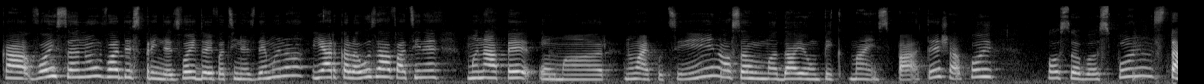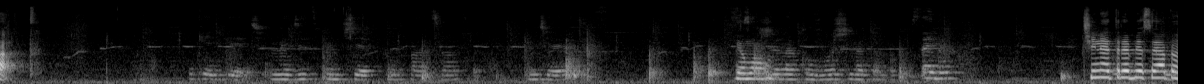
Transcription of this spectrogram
ca voi să nu vă desprindeți. Voi doi vă țineți de mână, iar călăuza va ține mâna pe umăr. Numai puțin, o să mă dau eu un pic mai în spate și apoi o să vă spun start. Ok, deci, mergeți încet în față, încet. Eu mă... Ajung la covor și la capăt. Stai, nu? Cine trebuie să ia pe...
